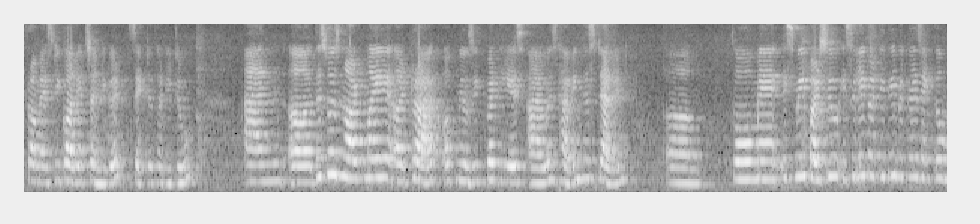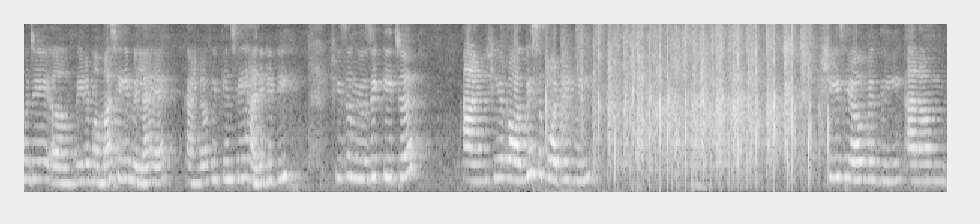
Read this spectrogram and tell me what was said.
from SD College, Chandigarh, Sector 32. And uh, this was not my uh, track of music, but yes, I was having this talent. Um, तो मैं इसमें ही परस्यू इसलिए करती थी बिकॉज एक तो मुझे uh, मेरे मम्मा से ये मिला है kind of you can see heredity she is a music teacher and she have always supported me she's here with me and I'm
